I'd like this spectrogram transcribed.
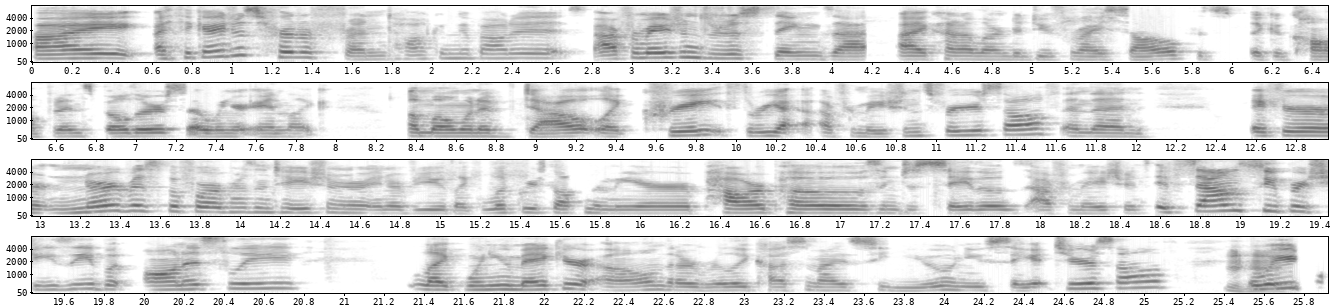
I I think I just heard a friend talking about it. Affirmations are just things that I kind of learned to do for myself. It's like a confidence builder. So when you're in like a moment of doubt, like create three affirmations for yourself and then if you're nervous before a presentation or interview, like look yourself in the mirror, power pose, and just say those affirmations. It sounds super cheesy, but honestly, like when you make your own that are really customized to you and you say it to yourself, mm-hmm. the way you talk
